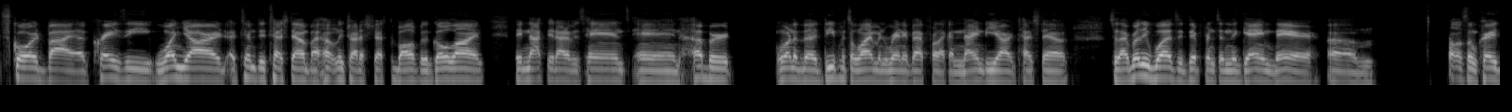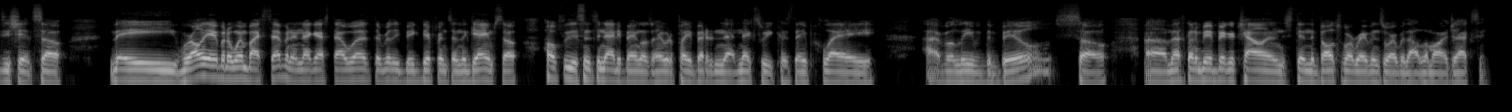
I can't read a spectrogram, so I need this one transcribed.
scored by a crazy one yard attempted touchdown by Huntley, try to stretch the ball over the goal line. They knocked it out of his hands, and Hubbard, one of the defensive linemen, ran it back for like a 90 yard touchdown. So that really was a difference in the game there um, on some crazy shit. So they were only able to win by seven, and I guess that was the really big difference in the game. So hopefully the Cincinnati Bengals are able to play better than that next week because they play I believe, the Bills. So um, that's going to be a bigger challenge than the Baltimore Ravens were without Lamar Jackson.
